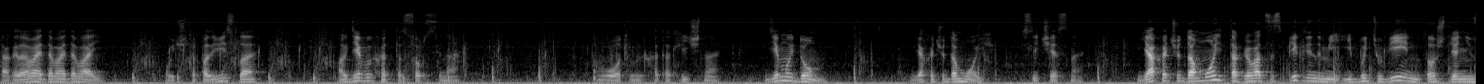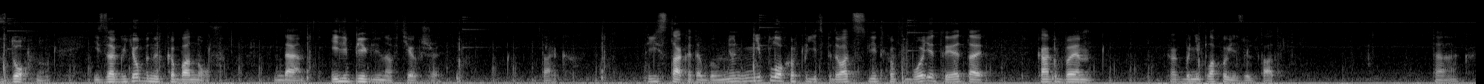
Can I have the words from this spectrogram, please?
Так, давай, давай, давай. Ой, что-то подвисло. А где выход-то, собственно? Вот, выход, отлично. Где мой дом? Я хочу домой, если честно. Я хочу домой торговаться с пиглинами и быть уверен, то, что я не сдохну. Из-за гребаных кабанов. Да, или пиглинов тех же. Так. Три стака это был. Ну, неплохо, в принципе, 20 литров будет, и это как бы, как бы неплохой результат. Так.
